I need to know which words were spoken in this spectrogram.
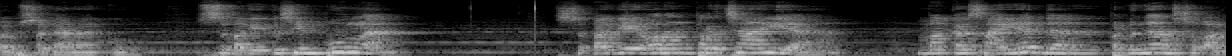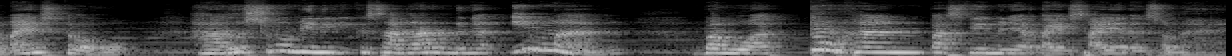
Bapak Saudaraku. Sebagai kesimpulan, sebagai orang percaya, maka saya dan pendengar Sobat Maestro harus memiliki kesadaran dengan iman bahwa Tuhan pasti menyertai saya dan saudara.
